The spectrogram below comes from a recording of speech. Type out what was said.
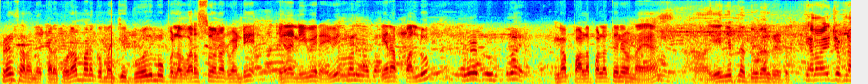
ఫ్రెండ్స్ అలానే ఇక్కడ కూడా మనకు మంచి గోధుమ పుల్ల వరస ఉన్నటువంటి ఏనా నీవేనా ఇవి? ఏనా పళ్ళు? ఇంకా పళ్ళ పళ్ళతోనే ఉన్నాయా? ఏం చెప్పిన దూడల రేటు? ఎనభై ఐదు చొప్పున.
